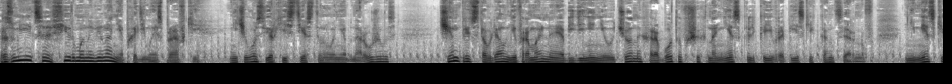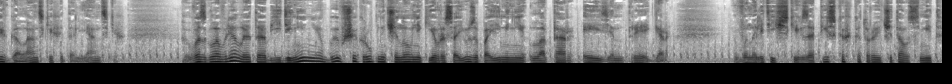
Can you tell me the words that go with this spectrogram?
Разумеется, фирма навела необходимые справки. Ничего сверхъестественного не обнаружилось, Чен представлял неформальное объединение ученых, работавших на несколько европейских концернов – немецких, голландских, итальянских. Возглавлял это объединение бывший крупный чиновник Евросоюза по имени Лотар Эйзентрегер. В аналитических записках, которые читал Смит,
